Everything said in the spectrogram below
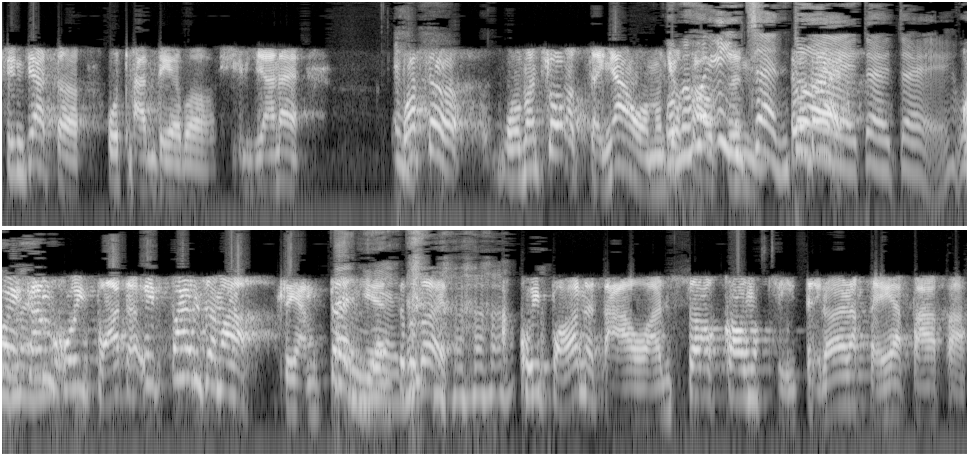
真正做有谈到无？是不是安尼？我这我们做怎样，我们我们会就告知你印证，对不对？对对，我们贵刚回拔的一般什么两瞪眼，对不对？回拔的打完收工钱得了那得啊八八，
